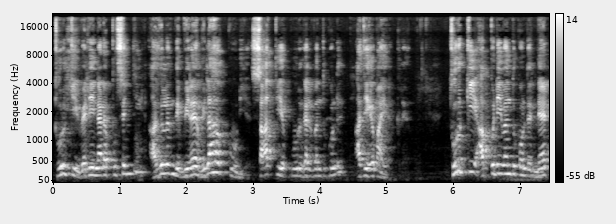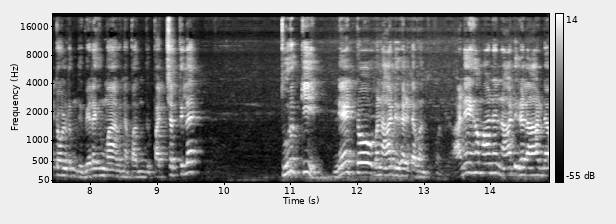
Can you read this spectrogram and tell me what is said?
துருக்கி வெளிநடப்பு செஞ்சு அதிலிருந்து வில விலகக்கூடிய சாத்திய கூறுகள் வந்து கொண்டு அதிகமாக இருக்கிறது துருக்கி அப்படி வந்து கொண்டு நேட்டோலிருந்து விலகுமான வந்து பட்சத்தில் துருக்கி நேட்டோ நாடுகள்கிட்ட வந்து கொண்டு அநேகமான நாடுகளாக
